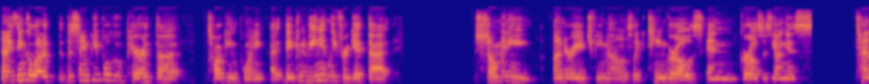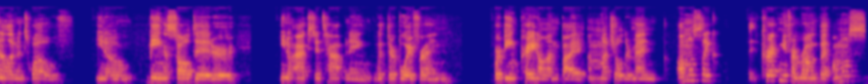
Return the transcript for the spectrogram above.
And I think a lot of the same people who parrot that talking point, they conveniently forget that so many underage females, like teen girls and girls as young as 10, 11, 12, you know, being assaulted or, you know, accidents happening with their boyfriend or being preyed on by a much older men, almost like, correct me if I'm wrong, but almost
